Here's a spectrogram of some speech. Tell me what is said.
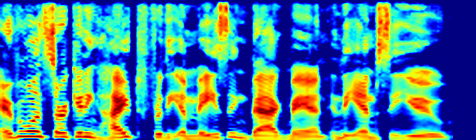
Everyone start getting hyped for the amazing Bagman in the MCU.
